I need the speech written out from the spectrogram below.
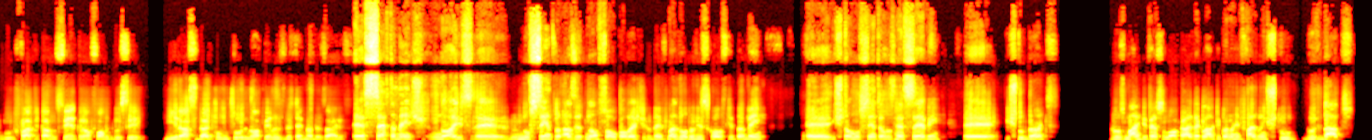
O fato de estar no centro é uma forma de você mirar a cidade como um todo, não apenas determinadas áreas? É, certamente. Nós, é, no centro, não só o Colégio Estudantes, mas outras escolas que também é, estão no centro, elas recebem é, estudantes dos mais diversos locais. É claro que quando a gente faz um estudo dos dados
